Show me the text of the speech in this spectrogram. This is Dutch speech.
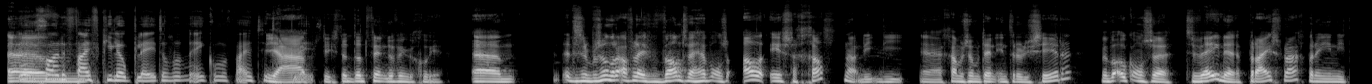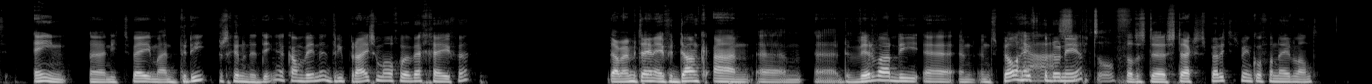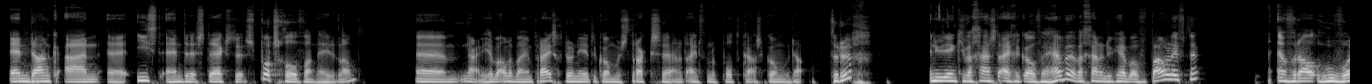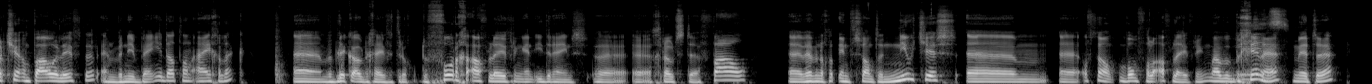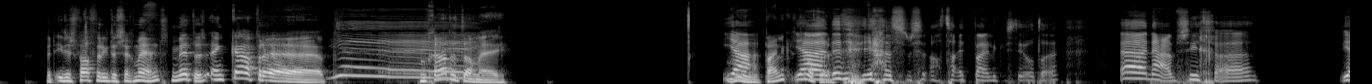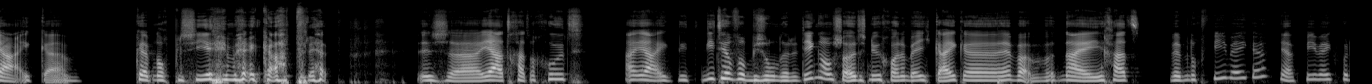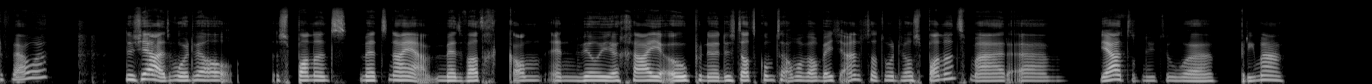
Gewoon een Ehm, 5 kilo plate of een 1,25 Ja, plate. precies. Dat, dat, vind, dat vind ik een goeie. Ehm, het is een bijzondere aflevering, want we hebben onze allereerste gast. Nou, die, die gaan we zo meteen introduceren. We hebben ook onze tweede prijsvraag, waarin je niet één, niet twee, maar drie verschillende dingen kan winnen. Drie prijzen mogen we weggeven. Daarbij meteen even dank aan ehm, eh, de Wirwar, die eh, een, een spel heeft Ja, gedoneerd. supertof. Dat is de sterkste spelletjeswinkel van Nederland. En dank aan eh, East End, de sterkste sportschool van Nederland. Ehm, nou, die hebben allebei een prijs gedoneerd. Daar komen we straks aan het eind van de podcast komen we daarop terug. En nu denk je, waar gaan ze het eigenlijk over hebben? We gaan het natuurlijk hebben over powerliften. En vooral, hoe word je een powerlifter? En wanneer ben je dat dan eigenlijk? Eh, we blikken ook nog even terug op de vorige aflevering en iedereen's grootste faal. Eh, we hebben nog wat interessante nieuwtjes. Ehm eh, oftewel, een bomvolle aflevering. Maar we beginnen Yes. met, eh, met ieders favoriete segment, Mittes en K-prep. Yay. Hoe gaat het dan mee? Ja, Oeh, pijnlijke ja, stilte. dit, ja, het is altijd pijnlijke stilte. Eh, nou, op zich, ja, ik, eh, ik heb nog plezier in mijn K-prep. Dus ja, het gaat wel goed. Ah ja, ik, niet, niet heel veel bijzondere dingen of zo. Dus nu gewoon een beetje kijken. Hè, wa- wa- nou ja, je gaat, we hebben nog vier weken. Ja, vier weken voor de vrouwen. Dus ja, het wordt wel spannend met, nou ja, met wat kan en wil je, ga je openen. Dus dat komt er allemaal wel een beetje aan. Dus dat wordt wel spannend. Maar ehm, ja, tot nu toe eh, prima.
